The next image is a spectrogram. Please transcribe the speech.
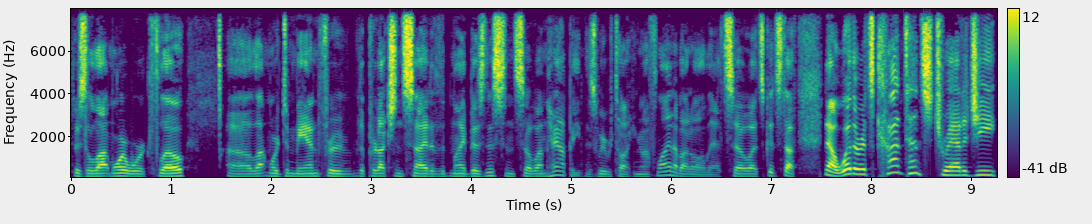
There's a lot more workflow uh, a lot more demand for the production side of my business, and so I'm happy as we were talking offline about all that. So it's good stuff. Now, whether it's content strategy,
